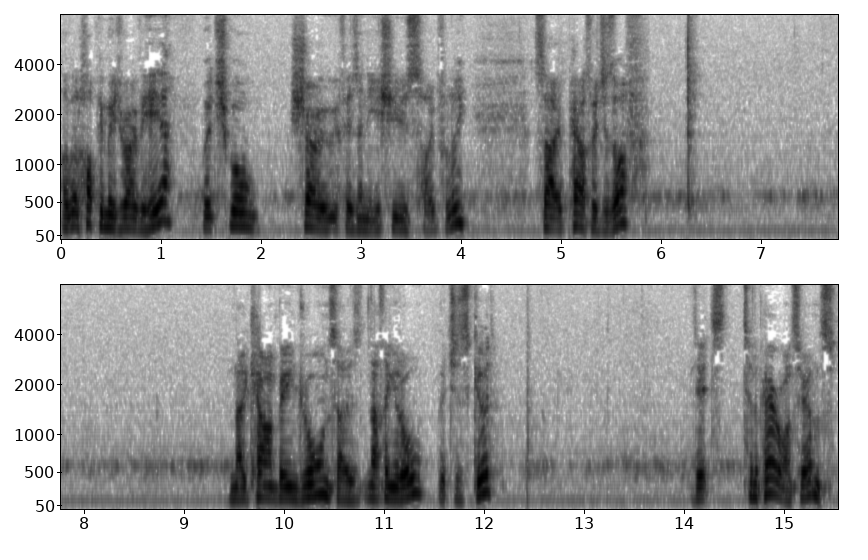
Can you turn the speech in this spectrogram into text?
I've got a Hopi meter over here, which will show if there's any issues, hopefully. So power switch is off. No current being drawn, so nothing at all, which is good. Let's turn the power on, see what happens.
